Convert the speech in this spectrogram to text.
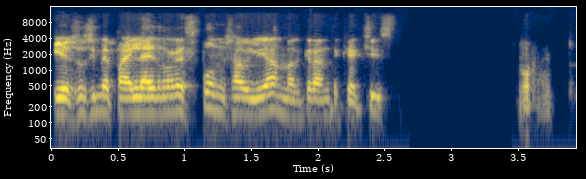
y eso sí me parece la irresponsabilidad más grande que existe. Correcto,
